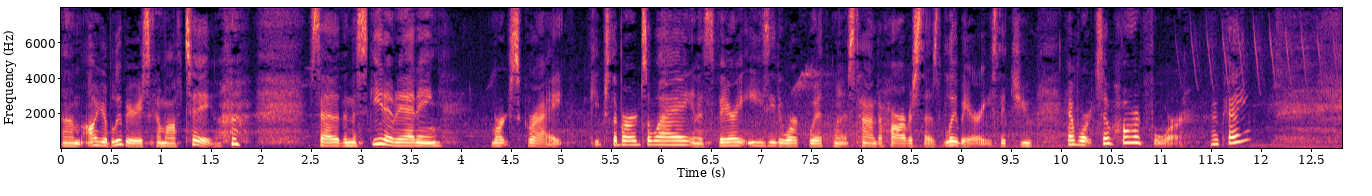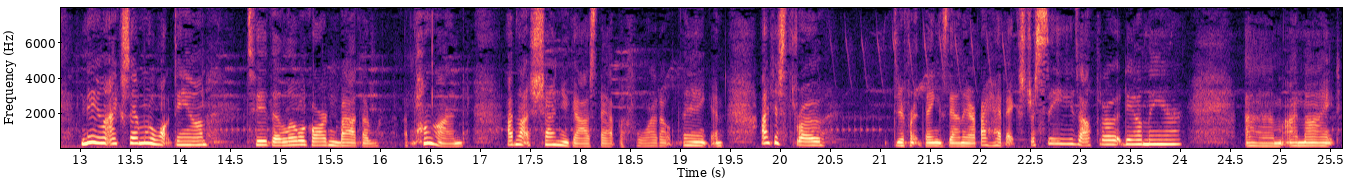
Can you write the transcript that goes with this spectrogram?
um, all your blueberries come off too. so the mosquito netting works great. Keeps the birds away, and it's very easy to work with when it's time to harvest those blueberries that you have worked so hard for. Okay? Now, actually, I'm going to walk down to the little garden by the pond. I've not shown you guys that before, I don't think. And I just throw different things down there. If I have extra seeds, I'll throw it down there. Um, I might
